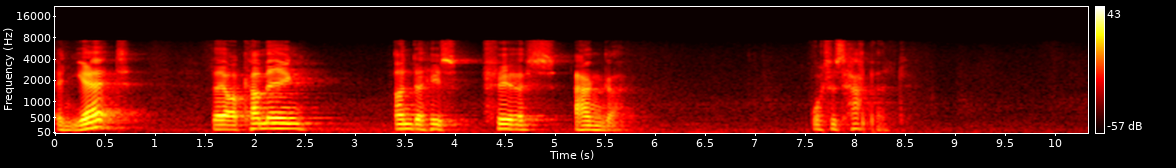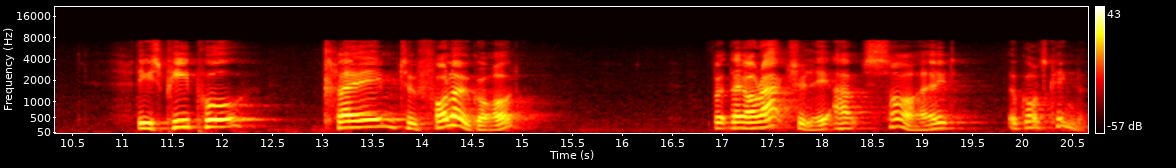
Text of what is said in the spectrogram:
and yet they are coming under his fierce anger. What has happened? These people claim to follow God, but they are actually outside of God's kingdom.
